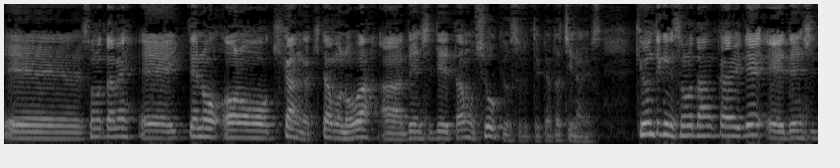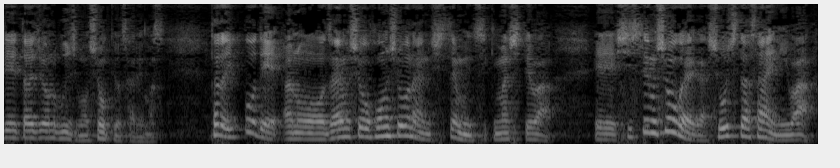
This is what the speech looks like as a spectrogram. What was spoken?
えーそのため、えー一定のあの期間が来たものはあ電子データも消去するという形になります。基本的にその段階で、えー電子データ上の文書も消去されます。ただ一方で、あの財務省本省内のシステムにつきましては、えーシステム障害が生じた際には、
